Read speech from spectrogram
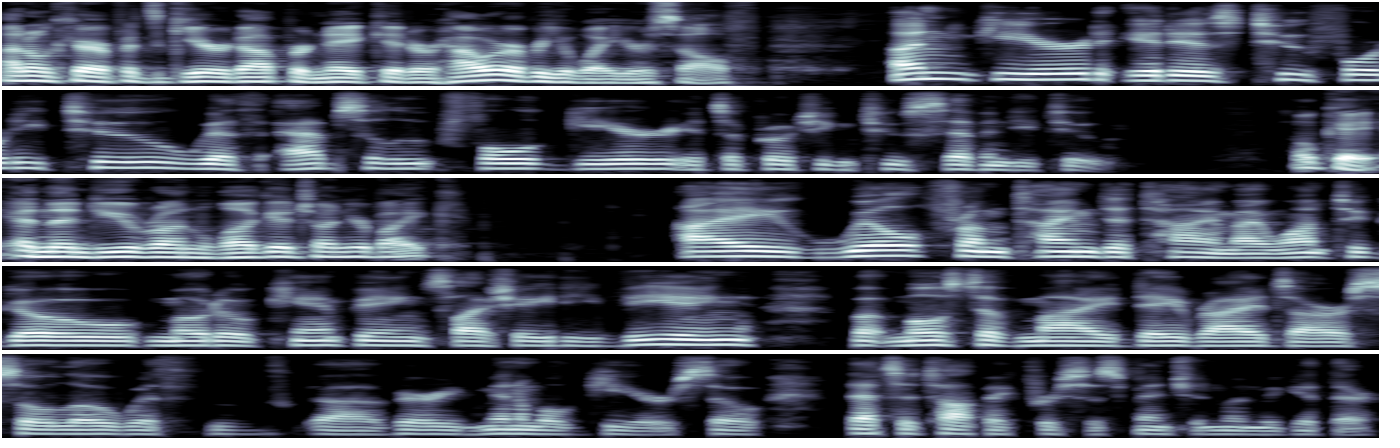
I don't care if it's geared up or naked or however you weigh yourself. Ungeared, it is 242. With absolute full gear, it's approaching 272. Okay. And then do you run luggage on your bike? I will from time to time. I want to go moto camping slash ADVing, but most of my day rides are solo with uh, very minimal gear. So that's a topic for suspension when we get there.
